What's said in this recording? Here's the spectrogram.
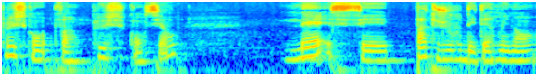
plus, enfin, plus conscient. Mais c'est pas toujours déterminant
